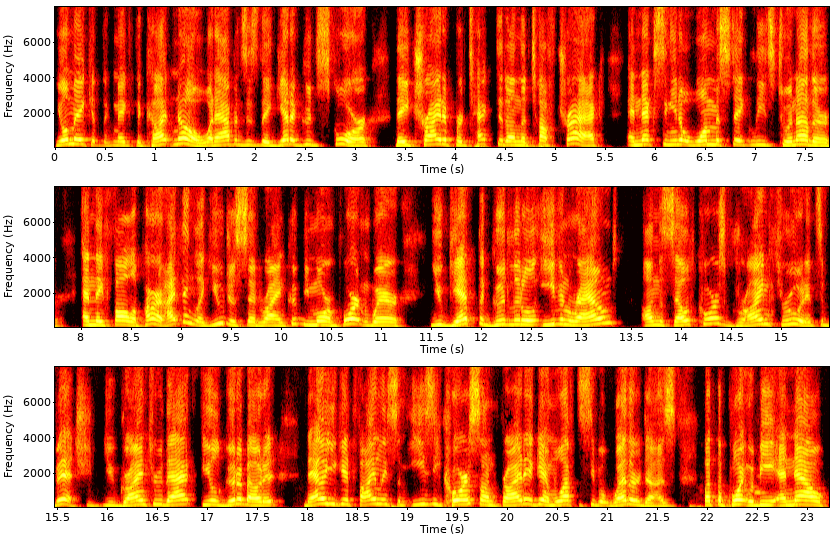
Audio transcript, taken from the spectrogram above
You'll make it make the cut. No, what happens is they get a good score, they try to protect it on the tough track, and next thing you know, one mistake leads to another, and they fall apart. I think, like you just said, Ryan, could be more important where you get the good little even round on the South course, grind through it. It's a bitch. You, you, grind through that, feel good about it. Now you get finally some easy course on Friday. Again, we'll have to see what weather does. But the point would be, and now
